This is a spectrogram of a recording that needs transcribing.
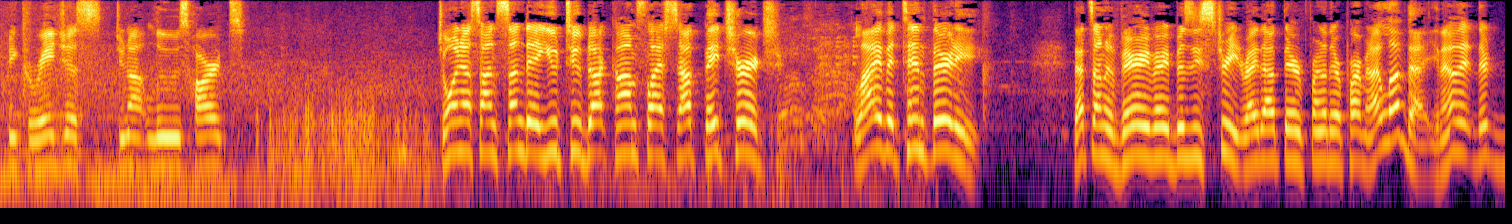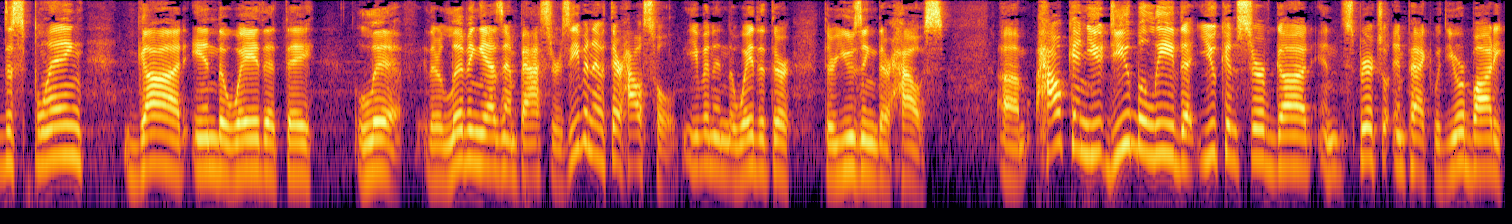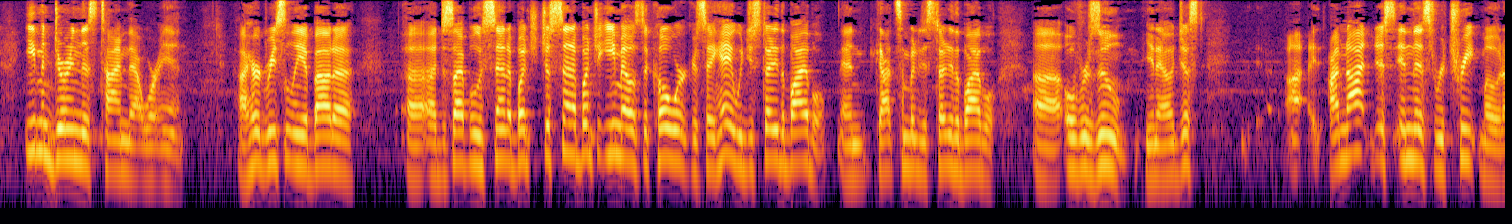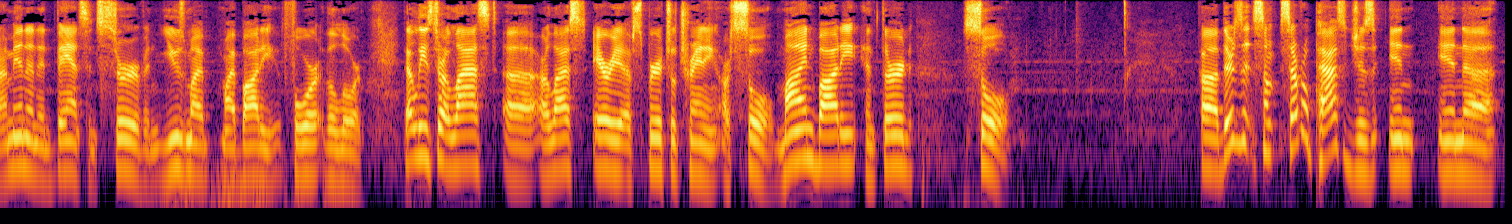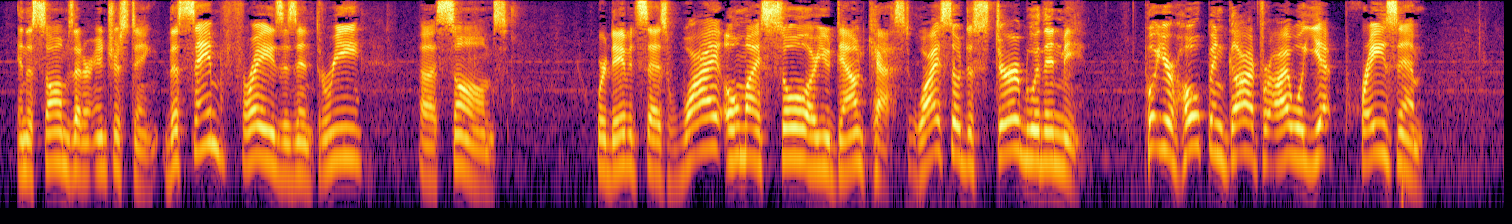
Be courageous. Do not lose heart. Join us on Sunday, youtube.com slash South Bay Church. Live at 1030. That's on a very, very busy street right out there in front of their apartment. I love that. You know, they're displaying God in the way that they live. They're living as ambassadors, even at their household, even in the way that they're they're using their house. Um, how can you do you believe that you can serve God in spiritual impact with your body even during this time that we're in? I heard recently about a a disciple who sent a bunch just sent a bunch of emails to coworkers saying, "Hey, would you study the Bible?" and got somebody to study the Bible uh, over Zoom. You know, just I, am not just in this retreat mode. I'm in an advance and serve and use my, my body for the Lord. That leads to our last uh, our last area of spiritual training: our soul, mind, body, and third soul. Uh, there's some several passages in in uh, in the Psalms that are interesting. The same phrase is in three uh, Psalms, where David says, "Why, O my soul, are you downcast? Why so disturbed within me? Put your hope in God, for I will yet praise Him,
